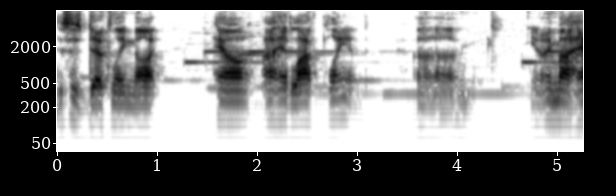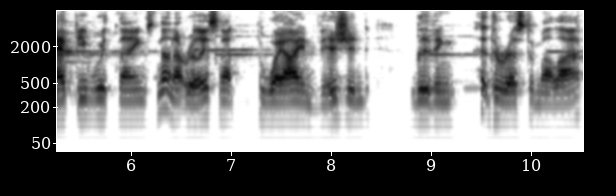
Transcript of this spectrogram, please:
This is definitely not how I had life planned. Um, you know, am I happy with things? No, not really. It's not the way I envisioned living the rest of my life.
